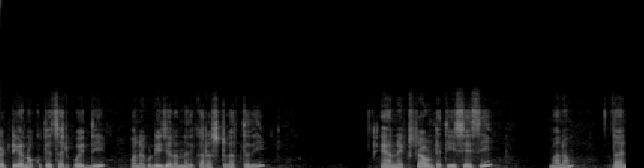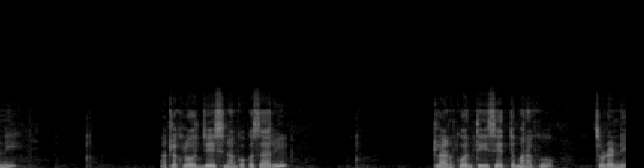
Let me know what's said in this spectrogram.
గట్టిగా నొక్కితే సరిపోయిద్ది. మనకు డిజైన్ అన్నది కరెక్ట్గా వస్తుంది ఏమన్నా ఎక్స్ట్రా ఉంటే తీసేసి మనం దాన్ని అట్లా క్లోజ్ చేసినాక ఒకసారి ఇట్లా అనుకొని తీసేస్తే మనకు చూడండి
